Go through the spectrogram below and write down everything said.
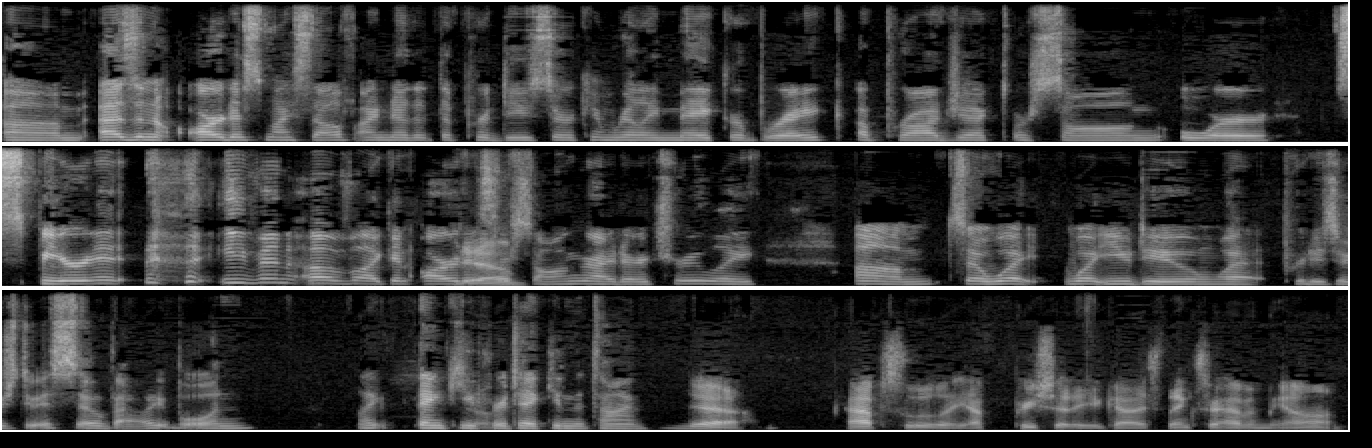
um, as an artist myself, I know that the producer can really make or break a project or song or spirit, even of like an artist yeah. or songwriter. Truly, um, so what what you do and what producers do is so valuable. And like, thank you yeah. for taking the time. Yeah, Absolutely. I appreciate it, you guys. Thanks for having me on.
